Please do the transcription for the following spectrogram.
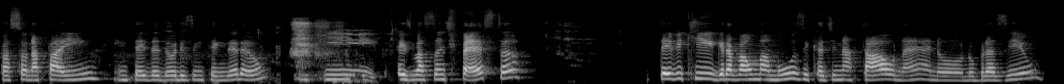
passou na Paim, entendedores entenderão, e fez bastante festa, teve que gravar uma música de Natal, né, no, no Brasil.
